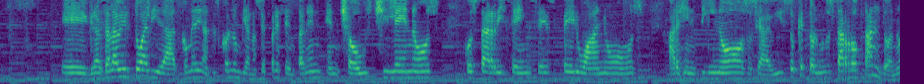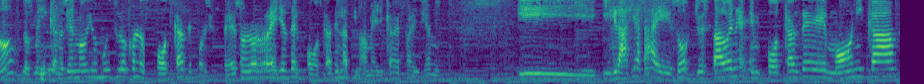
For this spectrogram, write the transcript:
eh, gracias a la virtualidad, comediantes colombianos se presentan en, shows chilenos, costarricenses, peruanos, argentinos, o sea, he visto que todo el mundo está rotando, ¿no? Los mexicanos se han movido muy duro con los podcasts, de por si ustedes son los reyes del podcast en Latinoamérica, me parece a mí. Y, y gracias a eso, yo he estado en, en podcast de Mónica,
